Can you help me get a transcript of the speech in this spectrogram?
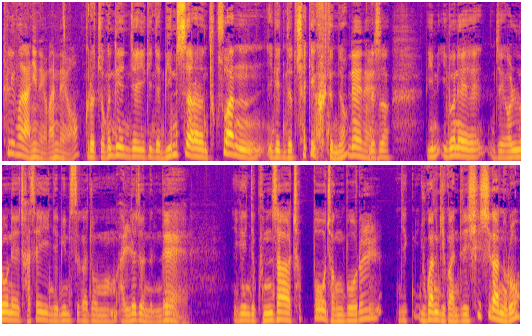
틀린 건 아니네요. 맞네요. 그렇죠. 근데 이제 이게 이제 밈스라는 특수한 이게 이제 체계거든요. 네네. 그래서 이- 이번에 이제 언론에 자세히 이제 밈스가 좀 알려졌는데 네. 이게 이제 군사 첩보 정보를 이제 유관 기관들이 실시간으로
